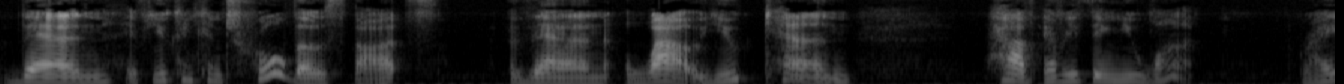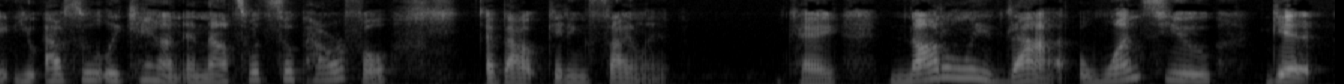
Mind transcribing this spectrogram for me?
then if you can control those thoughts, then wow, you can have everything you want, right? You absolutely can. And that's what's so powerful about getting silent. Okay. Not only that, once you get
